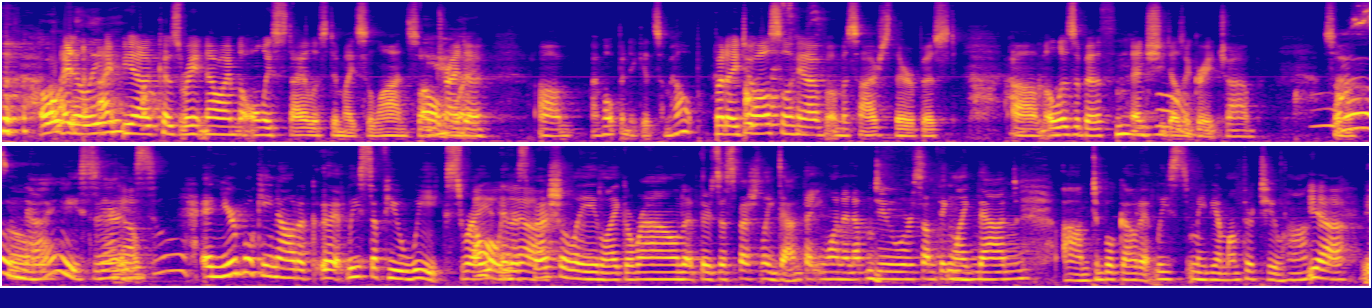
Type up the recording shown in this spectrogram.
oh, I- really? I, yeah, because right now I'm the only stylist in my salon, so I'm Oh, trying boy. to. Um, I'm hoping to get some help, but I do Oh, also have a massage therapist, um, Elizabeth, and she does a great job. So Oh, So, nice, very nice. Cool. And you're booking out a, at least a few weeks, right? Oh, and yeah. especially like around if there's a special event that you want to updo or something like that, um, to book out at least maybe a month or two, huh? yeah, yeah,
